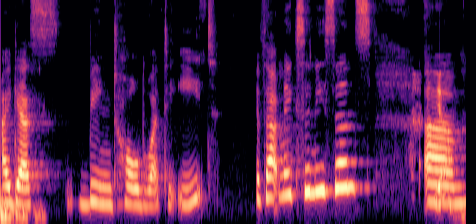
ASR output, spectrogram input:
I guess being told what to eat, if that makes any sense. Um, yeah.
